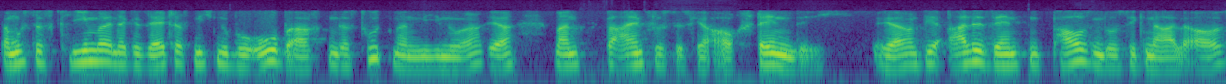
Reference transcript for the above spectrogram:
man muss das Klima in der Gesellschaft nicht nur beobachten, das tut man nie nur, ja, man beeinflusst es ja auch ständig. Ja, und wir alle senden pausenlos Signale aus,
